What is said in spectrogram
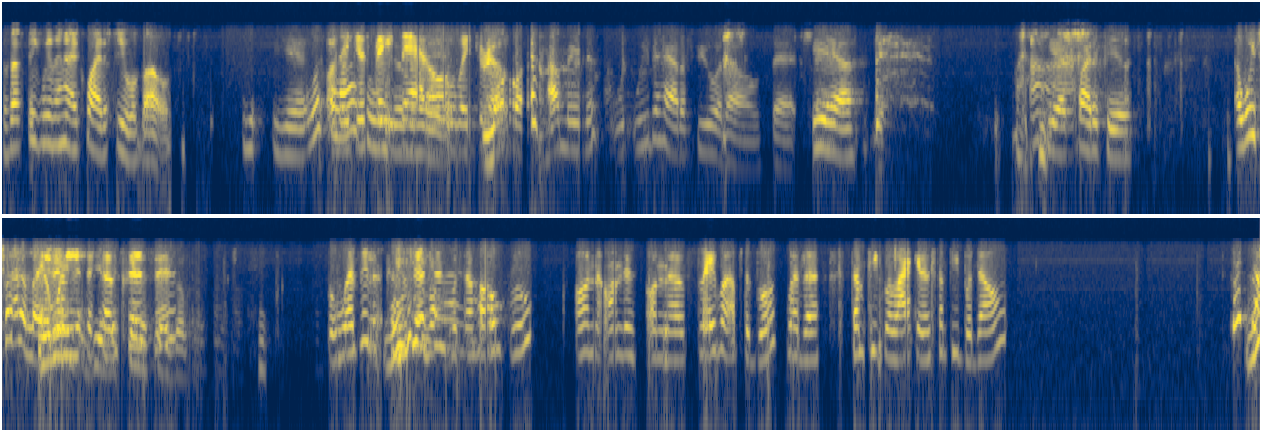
Because I think we done had quite a few of those. Yeah. What's Or the they just one that stayed all the way through? Lord, I mean, this, we- we've had a few of those that. Yeah. Uh-huh. Yeah, quite a few. And we try to like And really was it give the consensus? criticism. But was it a consensus with the whole group on the, on the on the flavor of the book? Whether some people like it and some people don't? We have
